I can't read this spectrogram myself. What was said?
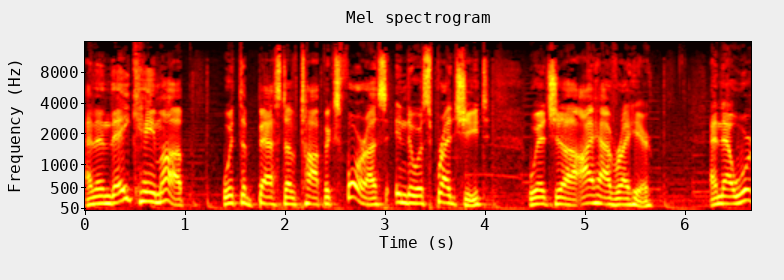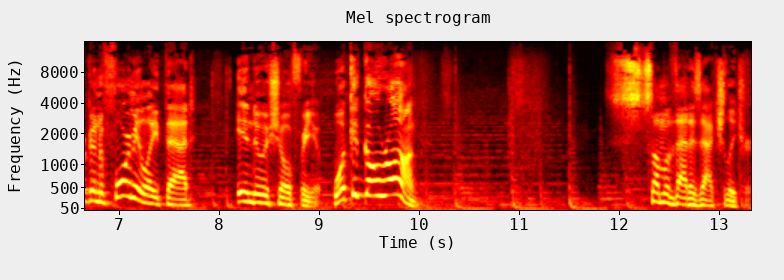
and then they came up with the best of topics for us into a spreadsheet, which uh, I have right here. And now we're going to formulate that into a show for you. What could go wrong? Some of that is actually true.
